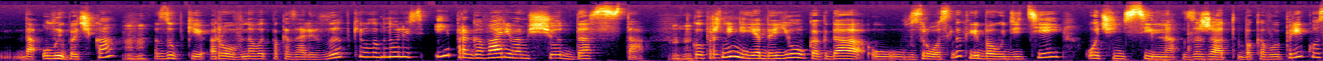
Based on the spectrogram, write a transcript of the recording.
да, улыбочка. Угу. Зубки ровно, вот показали зубки, улыбнулись. И проговариваем счет до 100. Угу. Такое упражнение я даю, когда у взрослых, либо у детей очень сильно зажат боковой прикус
